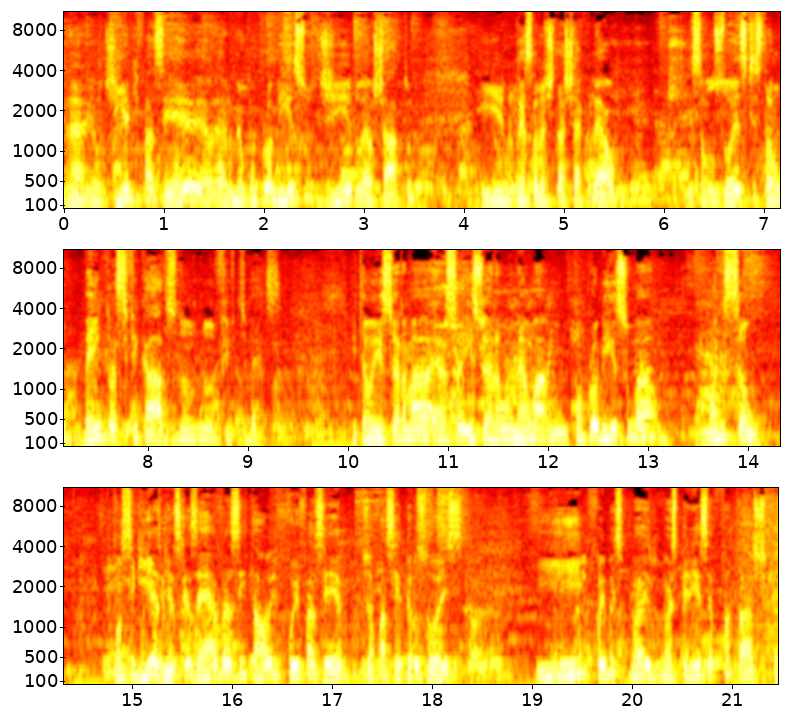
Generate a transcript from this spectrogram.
Né? Eu tinha que fazer, era o meu compromisso de ir no El Chato e no restaurante da Chef Léo, que são os dois que estão bem classificados no, no 50 Best. Então isso era, uma, essa, isso era um, né, uma, um compromisso, uma, uma missão. Consegui as minhas reservas e tal, e fui fazer, já passei pelos dois. E foi uma, uma, uma experiência fantástica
